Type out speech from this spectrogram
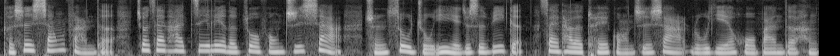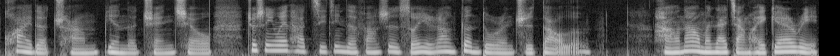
可是相反的，就在他激烈的作风之下，纯素主义也就是 vegan，在他的推广之下，如野火般的很快的传遍了全球。就是因为他激进的方式，所以让更多人知道了。好，那我们来讲回 Gary，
